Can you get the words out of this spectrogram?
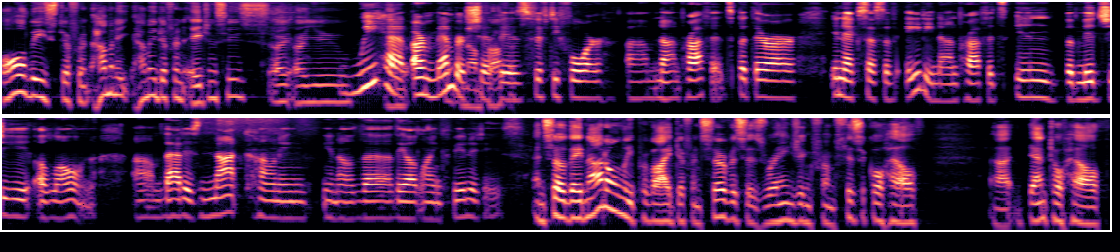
all these different, how many, how many different agencies are, are you? We have, our membership is 54 um, nonprofits, but there are in excess of 80 nonprofits in Bemidji alone. Um, that is not counting, you know, the, the outlying communities. And so they not only provide different services ranging from physical health, uh, dental health,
